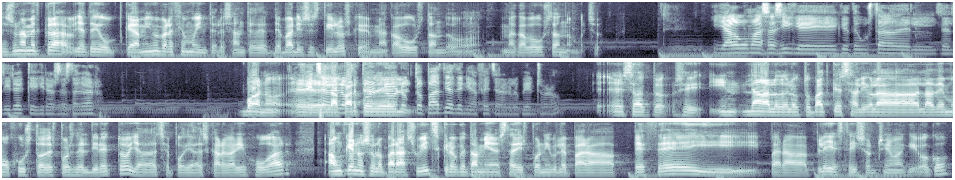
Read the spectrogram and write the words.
Es una mezcla, ya te digo, que a mí me pareció muy interesante, de, de varios estilos que me acabó gustando, me acabó gustando mucho. ¿Y algo más así que, que te gustara del, del direct que quieras destacar? Bueno, La, eh, fecha la parte del... el Octopath ya tenía fecha, ahora que lo pienso, ¿no? Exacto, sí. Y nada, lo del Octopath que salió la, la demo justo después del directo, ya se podía descargar y jugar. Aunque no solo para Switch, creo que también está disponible para PC y para PlayStation, si no me equivoco.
